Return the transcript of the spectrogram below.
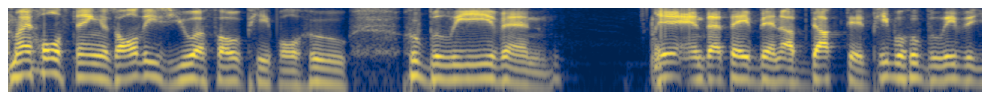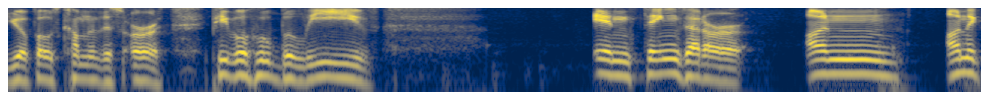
my whole thing is all these UFO people who who believe in and that they've been abducted, people who believe that UFOs come to this earth, people who believe in things that are un un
